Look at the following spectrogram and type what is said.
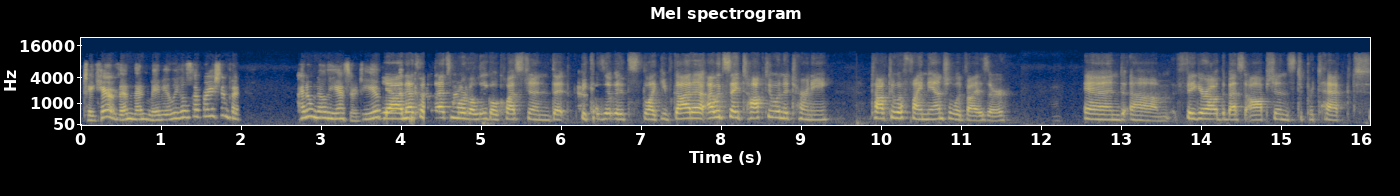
take care of them then maybe a legal separation but i don't know the answer do you Yeah, that's a, that's more of a legal question that because it, it's like you've got to. I would say talk to an attorney, talk to a financial advisor, and um, figure out the best options to protect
